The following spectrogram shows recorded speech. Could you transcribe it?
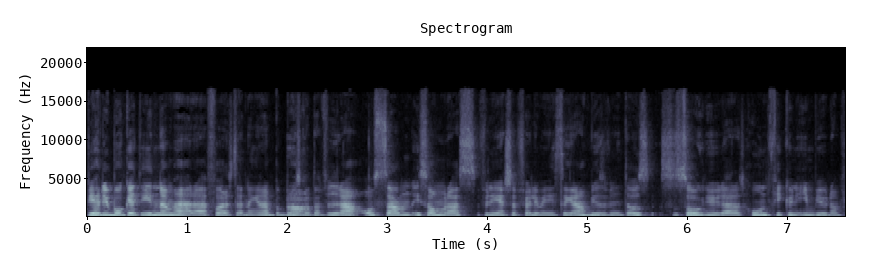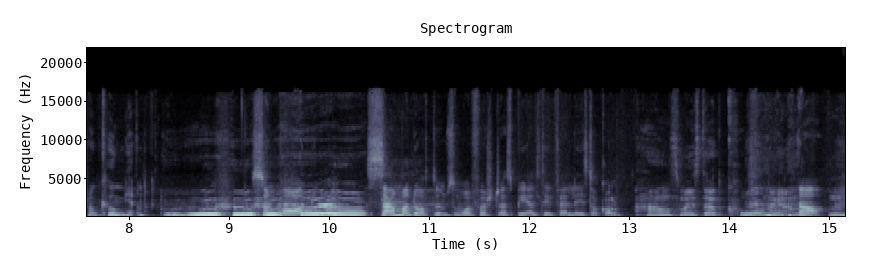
vi hade ju bokat in de här föreställningarna på Brunnsgatan 4 och sen i somras, för er som följer min Instagram, Josefinitos, så såg ni ju där att hon fick en inbjudan från kungen. Som var då samma datum som vår första speltillfälle i Stockholm. Hans Majestät Konungen. Ja. Mm.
